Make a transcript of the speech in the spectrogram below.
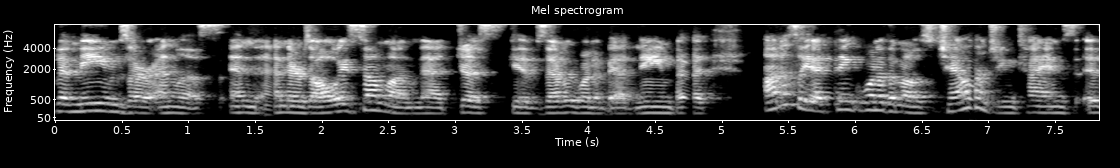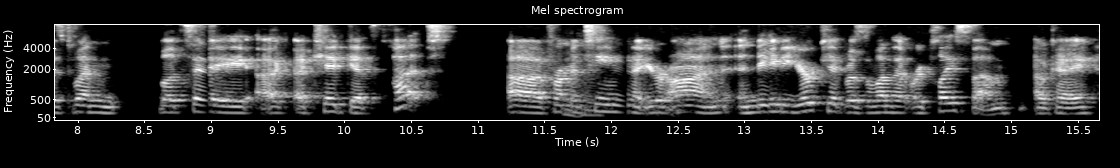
the memes are endless, and and there's always someone that just gives everyone a bad name. But honestly, I think one of the most challenging times is when, let's say, a, a kid gets cut uh, from mm-hmm. a team that you're on, and maybe your kid was the one that replaced them. Okay,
